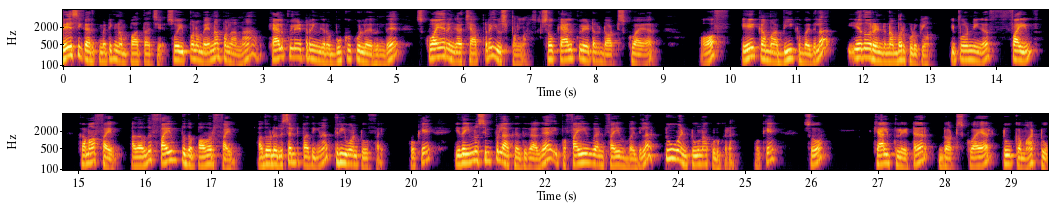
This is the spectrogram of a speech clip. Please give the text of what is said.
basic arithmetic நம்ம பார்த்தாச்சு. ஸோ இப்போ நம்ம என்ன பண்ணலாம்னா கேல்குலேட்டருங்கிற புக்குக்குள்ளே இருந்து ஸ்கொயருங்கிற சாப்டரை யூஸ் பண்ணலாம். So calculator dot square of A comma பிக்கு பதிலாக ஏதோ ரெண்டு நம்பர் கொடுக்கலாம். இப்போ நீங்கள் ஃபைவ் கமா ஃபைவ் அதாவது five to the power five அதோட ரிசல்ட் பார்த்தீங்கன்னா three one two five okay இதை இன்னும் சிம்பிள் ஆக்கிறதுக்காக இப்போ ஃபைவ் அண்ட் ஃபைவ் பதிலாக டூ அண்ட் டூனா கொடுக்குறேன். Okay so calculator dot square 2 comma 2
